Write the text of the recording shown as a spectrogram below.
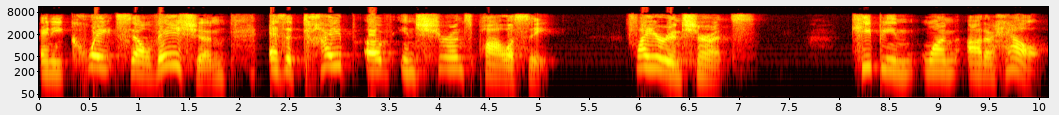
and equate salvation as a type of insurance policy, fire insurance, keeping one out of hell.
